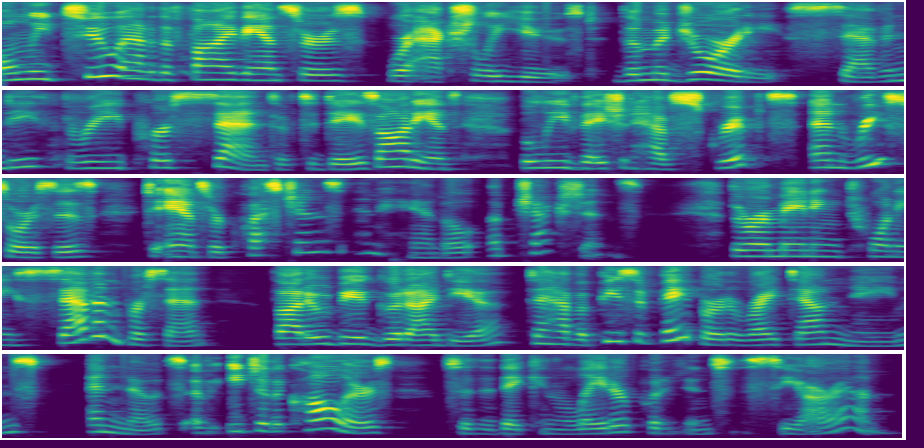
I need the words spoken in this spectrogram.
Only two out of the five answers were actually used. The majority, 73% of today's audience, believe they should have scripts and resources to answer questions and handle objections. The remaining 27% thought it would be a good idea to have a piece of paper to write down names and notes of each of the callers so that they can later put it into the CRM.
